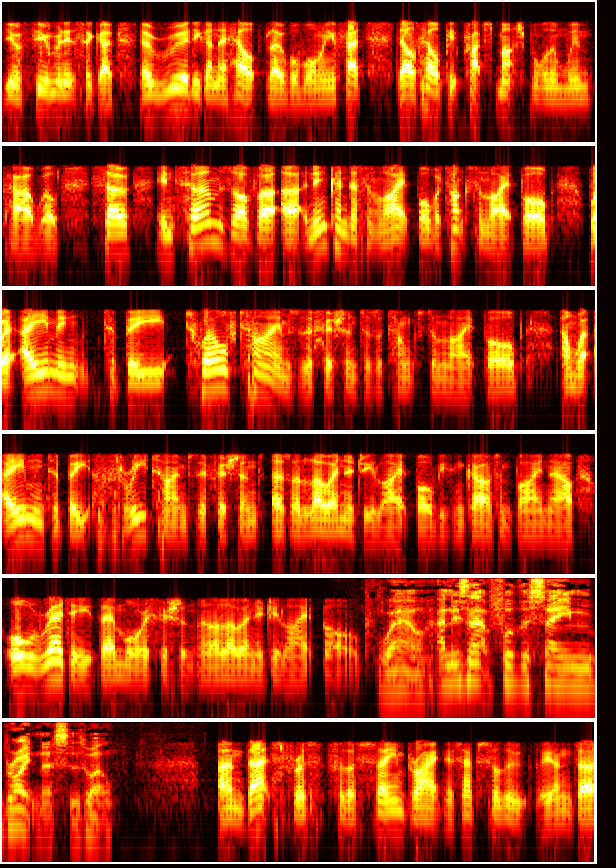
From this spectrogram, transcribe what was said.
you know, a few minutes ago. They're really going to help global warming. In fact, they'll help it perhaps much more than wind power will. So, in terms of uh, uh, an incandescent light bulb, a tungsten light bulb, we're aiming to be 12 times as efficient as a tungsten light bulb, and we're aiming to be three times as efficient as a low energy light bulb you can go out and buy now. Already, they're more efficient than a low energy light bulb. Wow! And is that for the same brightness as well? And that's for for the same brightness, absolutely. And uh,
